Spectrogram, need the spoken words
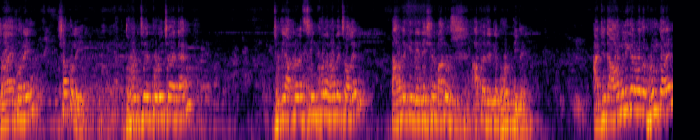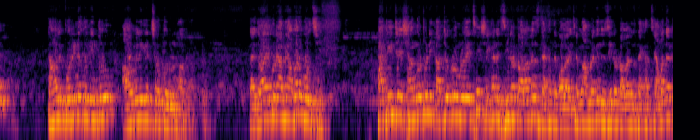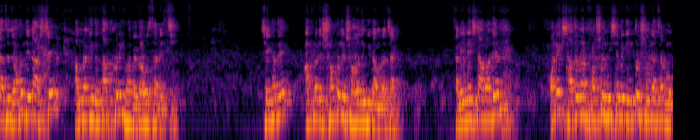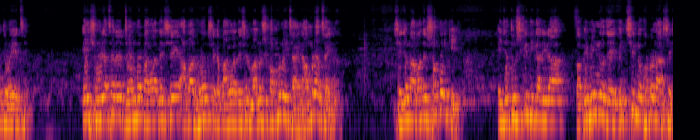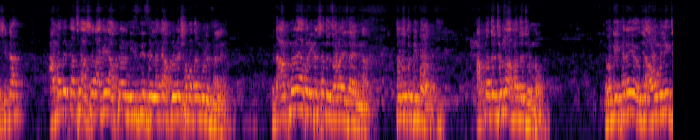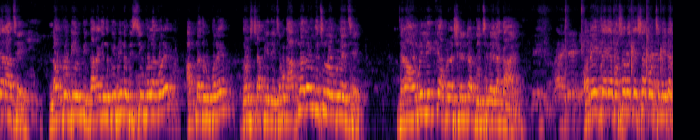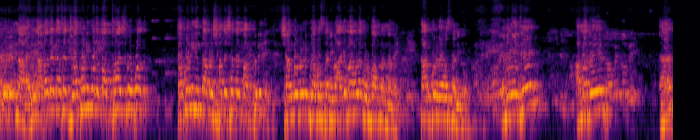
দয়া করে সকলেই ধৈর্যের পরিচয় দেন। যদি আপনারা শৃঙ্খলাভাবে চলেন, তাহলে কি এ দেশের মানুষ আপনাদেরকে ভোট দিবে? আর যদি আওয়ামী লীগের মতো ভুল করেন, তাহলে পরিণত কিন্তু আওয়ামী লীগের চেয়েও করুণ হবে। তাই দয়া করে আমি আবারও বলছি পার্টির যে সাংগঠনিক কার্যক্রম রয়েছে, সেখানে জিরো টলারেন্স দেখাতে বলা হয়েছে এবং আমরা কিন্তু জিরো টলারেন্স দেখাচ্ছি। আমাদের কাছে যখন যেটা আসছে, আমরা কিন্তু তাৎক্ষণিকভাবে ব্যবস্থা নিচ্ছি। সেখানে আপনাদের সকলের সহযোগিতা আমরা চাই। কারণ এই দেশটা আমাদের অনেক সাধনার ফসল হিসেবে কিন্তু স্বৈরাচার মুক্ত হয়েছে। এই স্বৈরাচারের জন্ম বাংলাদেশে আবার হোক, সেটা বাংলাদেশের মানুষ কখনোই চায় না, আমরাও চাই না। সেই জন্য আমাদের সকলকে এই যে দুষ্কৃতিকারীরা বা বিভিন্ন যে বিচ্ছিন্ন ঘটনা আসে, সেটা আমাদের কাছে আসার আগে আপনারা নিজ নিজ এলাকায় আপনারাই সমাধান করে ফেলেন। কিন্তু আপনারাই আবার এটার সাথে জড়াই যায় না। তোলো তো বিপদ। আপনাদের জন্য, আমাদের জন্য। এবং এখানে ওই যে আওয়ামী লীগ যারা আছে নব্য বিএনপি, তারা কিন্তু বিভিন্ন বিশৃঙ্খলা করে আপনাদের উপরে দোষ চাপিয়ে দিচ্ছে এবং আপনাদেরও কিছু লোক রয়েছে, যারা আওয়ামী লীগকে আপনারা শেল্টার দিচ্ছেন এলাকায়। অনেক জায়গায় বসানোর চেষ্টা করছেন, এটা করেন না। এবং আমাদের কাছে যখনই কোনো তথ্য আসবে তখনই কিন্তু আমরা সাথে সাথে তাৎক্ষণিক সাংগঠনিক ব্যবস্থা নিব। আগে মামলা করব আপনার নামে, তারপরে ব্যবস্থা নিব। এবং এই যে আমাদের হ্যাঁ?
